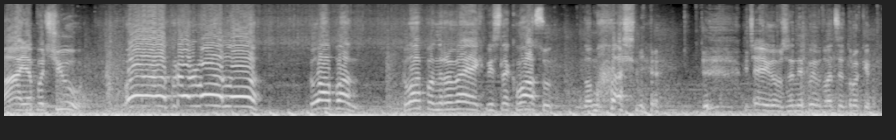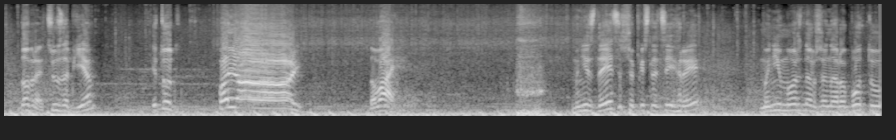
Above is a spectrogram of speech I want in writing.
А, я почув! А, прорвало! Клапан! Клапан реве, як після квасу домашнє. Хоча я його вже не пив 20 років. Добре, цю заб'єм. І тут. Паляй! Давай! Мені здається, що після цієї гри мені можна вже на роботу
